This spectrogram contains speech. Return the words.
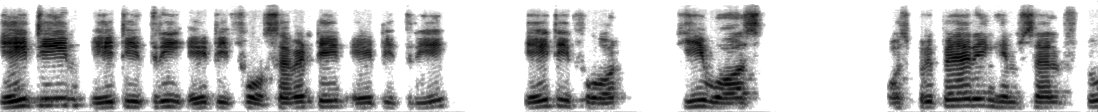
1883, 84, 1783, 84, he was was preparing himself to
